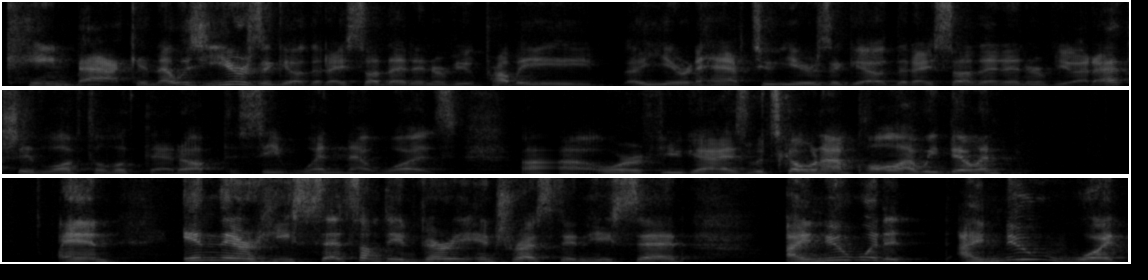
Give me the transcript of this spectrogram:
came back, and that was years ago that I saw that interview, probably a year and a half, two years ago that I saw that interview. I'd actually love to look that up to see when that was, uh, or if you guys, what's going on, Paul? How we doing? And in there, he said something very interesting. He said, "I knew what it. I knew what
